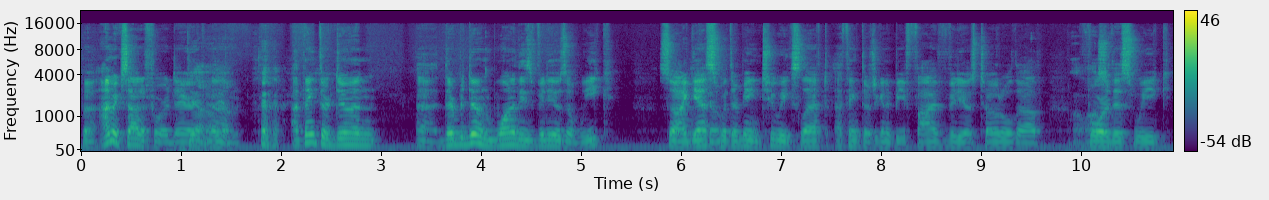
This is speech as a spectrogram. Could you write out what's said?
But I'm excited for it, Derek. Yeah, oh, um, yeah. I think they're doing uh, they've been doing one of these videos a week. So I guess Okay. with there being two weeks left, I think there's going to be five videos total. They'll have Oh, four awesome. this week,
